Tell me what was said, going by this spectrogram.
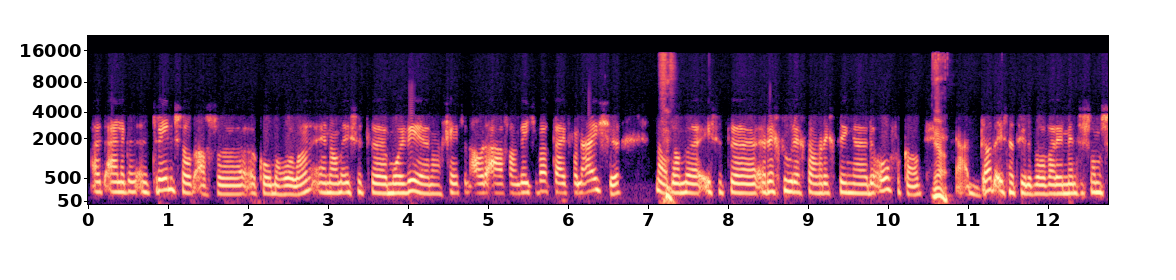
uiteindelijk een, een trainingsveld af uh, komen hollen. En dan is het uh, mooi weer. En dan geeft een oude A van, weet je wat, tijd voor een ijsje. Nou, dan uh, is het recht toe, recht aan richting de overkant. Ja. ja. dat is natuurlijk wel waarin mensen soms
